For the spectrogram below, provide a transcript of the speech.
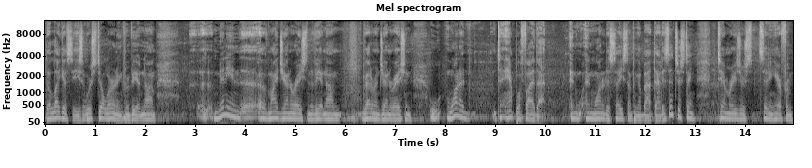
the legacies that we're still learning from Vietnam, uh, many of my generation, the Vietnam veteran generation, wanted to amplify that and, and, wanted to say something about that. It's interesting, Tim Rieser's sitting here from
